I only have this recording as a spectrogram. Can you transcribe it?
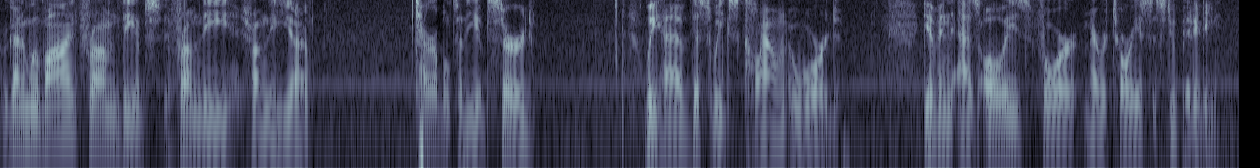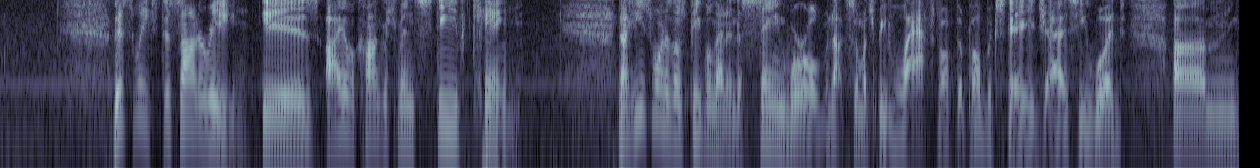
we're going to move on from the from the from the uh, terrible to the absurd. We have this week's clown award, given as always for meritorious stupidity. This week's dishonoree is Iowa Congressman Steve King. Now, he's one of those people that in a sane world would not so much be laughed off the public stage as he would um,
